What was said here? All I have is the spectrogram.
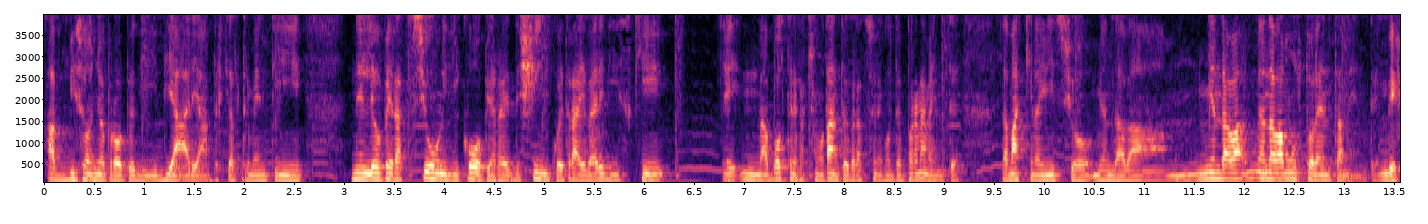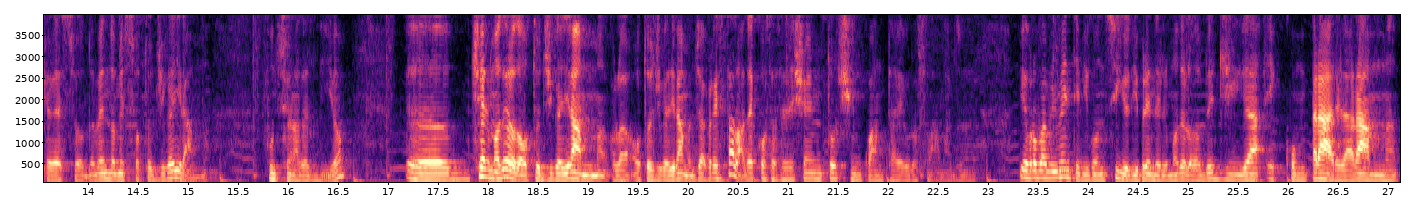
Ha bisogno proprio di, di aria perché altrimenti nelle operazioni di copia RAID 5 tra i vari dischi e a volte ne facciamo tante operazioni contemporaneamente, la macchina all'inizio mi andava, mi andava, mi andava molto lentamente. Invece adesso, avendo messo 8 GB di RAM, funziona da Dio. Uh, c'è il modello da 8 GB di RAM con la 8 GB di RAM già preinstallata e costa 650 euro su Amazon. Io probabilmente vi consiglio di prendere il modello da 2 GB e comprare la RAM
